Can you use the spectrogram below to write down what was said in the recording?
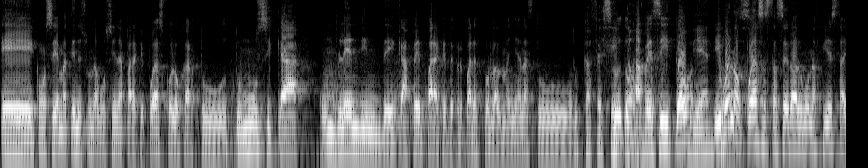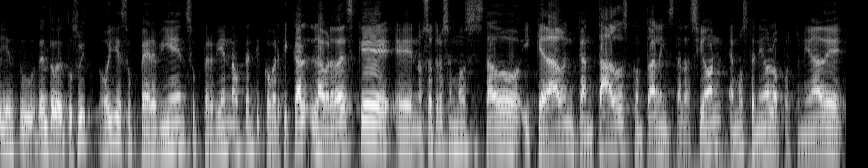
eh, ¿cómo se llama? Tienes una bocina para que puedas colocar tu, tu música, un blending de café para que te prepares por las mañanas tu, Tu cafecito. tu, tu cafecito. Bien, y bueno, puedas hasta hacer alguna fiesta ahí en tu, dentro de tu suite. Oye, súper bien, súper bien, auténtico vertical. La verdad es que eh, nosotros hemos estado y quedado encantados con toda la instalación. Hemos tenido la oportunidad de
